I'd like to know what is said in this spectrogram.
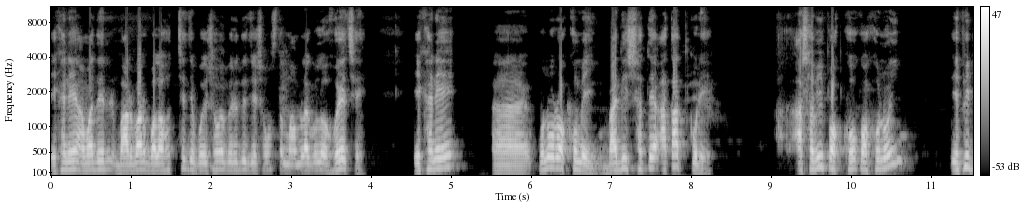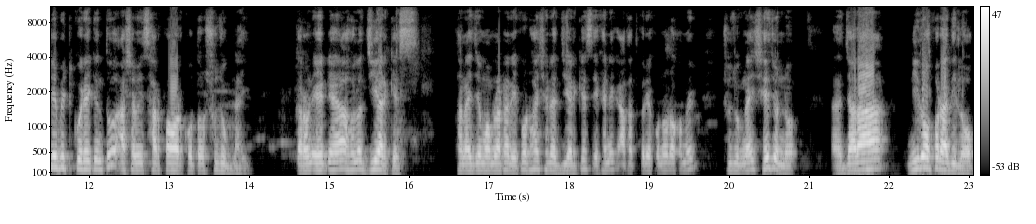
এখানে আমাদের বারবার বলা হচ্ছে যে বৈষম্য বিরোধী যে সমস্ত মামলাগুলো হয়েছে এখানে কোনো রকমেই বাদীর সাথে আতাত করে আসামি পক্ষ কখনোই এফিডেভিট করে কিন্তু আসামি ছাড় পাওয়ার কত সুযোগ নাই। কারণ এটা হলো জিআর কেস। থানায় যে মামলাটা রেকর্ড হয় সেটা জিআর কেস এখানে আতাত করে কোনো রকমের সুযোগ নাই। সেই জন্য যারা নিরপরাধী লোক,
